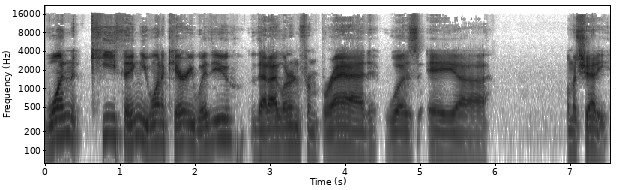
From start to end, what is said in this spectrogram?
one key thing you want to carry with you that I learned from Brad was a uh, a machete.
